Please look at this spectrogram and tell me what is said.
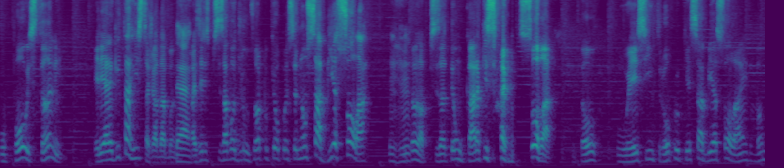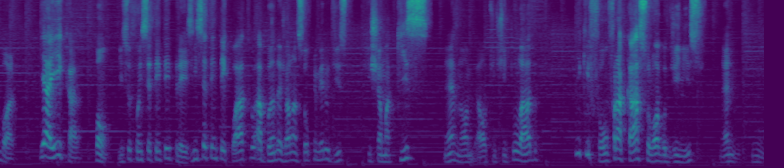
o Paul Stanley, ele era guitarrista já da banda, é. mas eles precisavam de um solo porque o Paul Stanley não sabia solar. Uhum. Então, ó, precisa ter um cara que saiba solar. Então, o Ace entrou porque sabia solar, então vamos embora. E aí, cara, bom, isso foi em 73. Em 74, a banda já lançou o primeiro disco, que chama Kiss, né, nome auto-intitulado, e que foi um fracasso logo de início, né, não,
